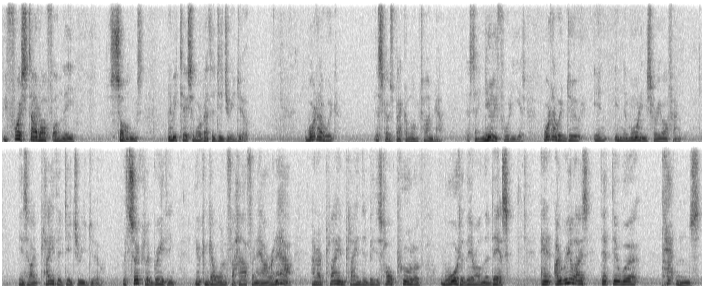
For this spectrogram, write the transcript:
before I start off on the songs, let me tell you some more about the didgeridoo. What I would, this goes back a long time now, let's say nearly 40 years. What I would do in, in the mornings very often is I'd play the didgeridoo. With circular breathing, you can go on for half an hour, an hour. And I'd play and play, and there'd be this whole pool of water there on the desk. And I realized that there were patterns,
